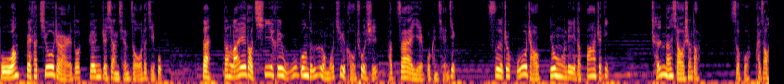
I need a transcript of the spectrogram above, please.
虎王被他揪着耳朵，跟着向前走了几步，但当来到漆黑无光的恶魔巨口处时，他再也不肯前进，四只虎爪用力地扒着地。陈南小声道：“四虎，快走！”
